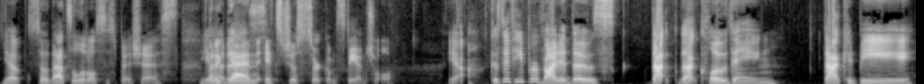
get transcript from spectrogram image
yep. So that's a little suspicious. Yeah, but again, is. it's just circumstantial. Yeah. Because if he provided those that that clothing, that could be.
